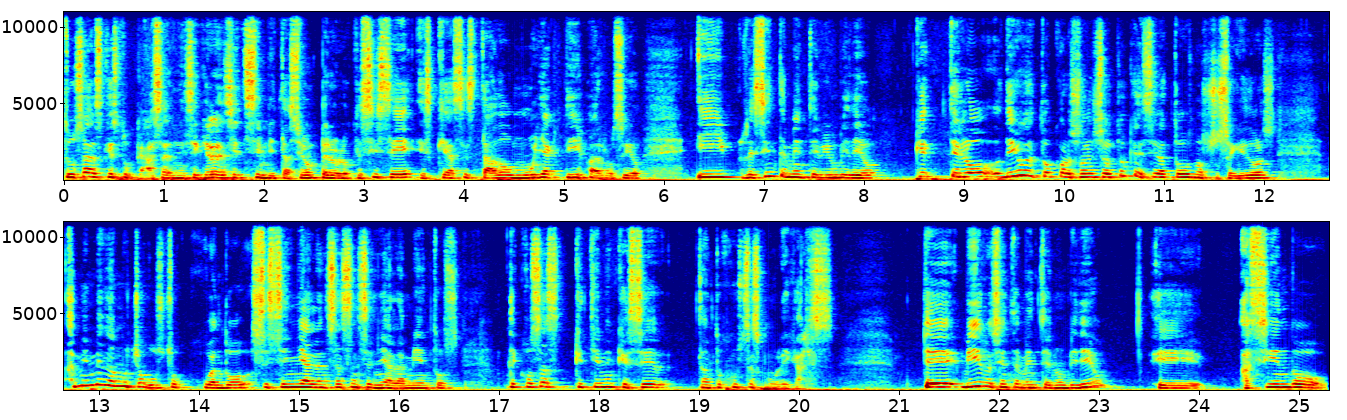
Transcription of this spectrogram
tú sabes que es tu casa, ni siquiera necesitas invitación, pero lo que sí sé es que has estado muy activa, Rocío. Y recientemente vi un video que te lo digo de todo corazón y sobre todo que decir a todos nuestros seguidores a mí me da mucho gusto cuando se señalan, se hacen señalamientos de cosas que tienen que ser tanto justas como legales. Te vi recientemente en un video eh, haciendo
